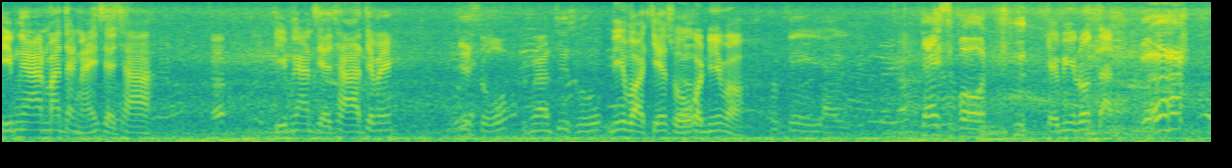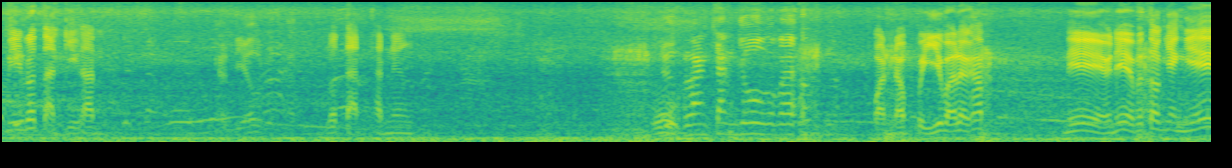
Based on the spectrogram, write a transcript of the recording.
ทีมงานมาจากไหนเสียชาครับทีมงานเสียชาใช่ไหมเจโซทำงานเจโซนี่บอกเจโสคนนี้บอกโอเคใหญ่ใจสปอร์ตแกมีรถตัด มีรถตัดกี่คันกันเดียวรถตัดคันหนึ่งโอ้ดูพลังช่างโยกันไปควันดำปีมาเลยครับ นี่นี่มันต้องอย่างนี้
